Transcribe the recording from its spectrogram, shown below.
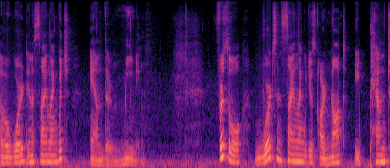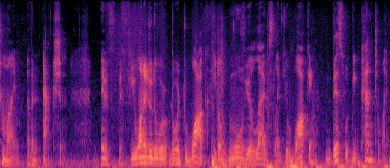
of a word in a sign language and their meaning. First of all, words in sign languages are not a pantomime of an action. If, if you want to do the word, the word to walk, you don't move your legs like you're walking. This would be pantomime.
